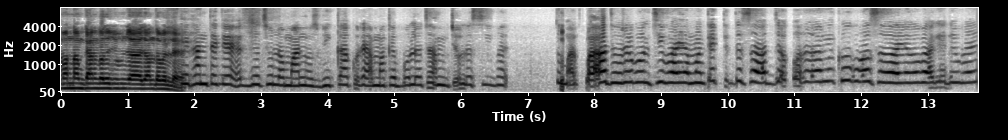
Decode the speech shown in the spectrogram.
আমার নাম কেন কথা জানতে পারলে। এখান থেকে গেছিল মানুষ ভিক্ষা করে আমাকে বলেছে আমি চলেছি ভাই। তোমার পা ধরে বলছি ভাই আমাকে একটু সাহায্য করো। আমি খুব অসহায় ভাগিনি ভাই।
